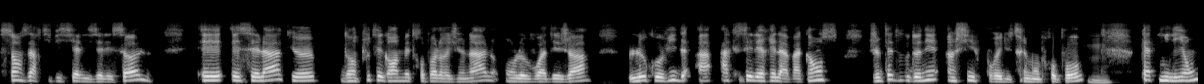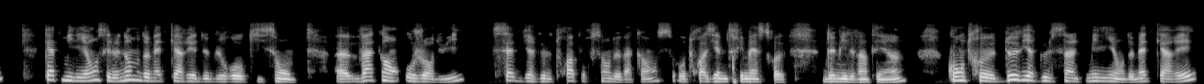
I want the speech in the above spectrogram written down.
sans artificialiser les sols. Et, et c'est là que dans toutes les grandes métropoles régionales, on le voit déjà, le Covid a accéléré la vacance. Je vais peut-être vous donner un chiffre pour illustrer mon propos. Mmh. 4 millions. 4 millions, c'est le nombre de mètres carrés de bureaux qui sont euh, vacants aujourd'hui. 7,3% de vacances au troisième trimestre 2021, contre 2,5 millions de mètres carrés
